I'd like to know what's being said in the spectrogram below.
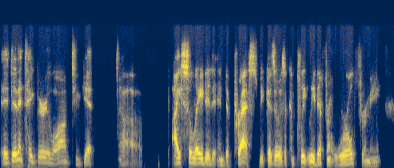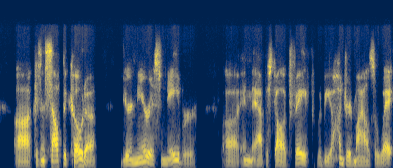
it didn't take very long to get uh, isolated and depressed because it was a completely different world for me. Because uh, in South Dakota, your nearest neighbor uh, in apostolic faith would be 100 miles away.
